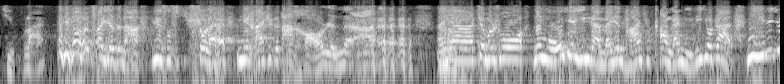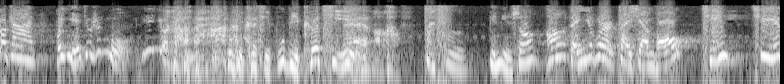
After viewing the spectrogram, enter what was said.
就来。哎呦，蔡先生呐，于是说来，你还是个大好人呢。哎呀，这么说，那我也应该买点炭去看看你的药站，你的药站不也就是我的药站吗？不必客气，不必客气。好，在此。禀禀说啊，等一会儿在先锋，请请。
